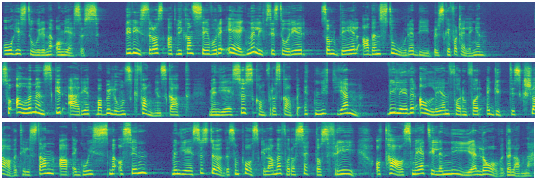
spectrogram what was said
og historiene om Jesus. De viser oss at vi kan se våre egne livshistorier som del av den store bibelske fortellingen. Så alle mennesker er i et babylonsk fangenskap, men Jesus kom for å skape et nytt hjem. Vi lever alle i en form for egyptisk slavetilstand av egoisme og synd, men Jesus døde som påskelammet for å sette oss fri og ta oss med til det nye, lovede landet.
